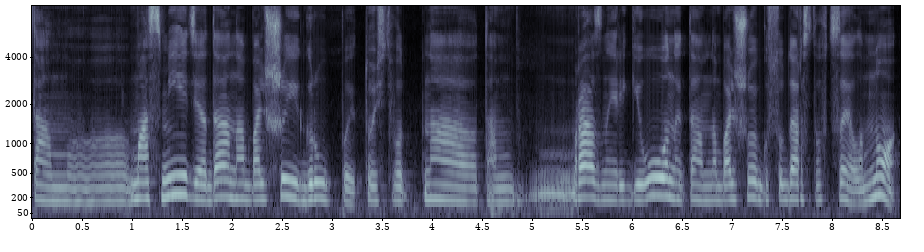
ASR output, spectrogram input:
там э, масс-медиа, да, на большие группы, то есть вот на там разные регионы, там на большое государство в целом. Но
